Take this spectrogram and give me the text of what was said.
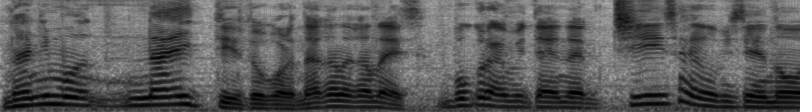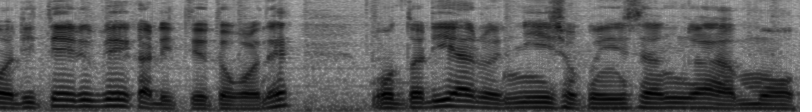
何もないっていうところはなかなかないです。僕らみたいな小さいお店のリテールベーカリーっていうところね、本当リアルに職人さんがもう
